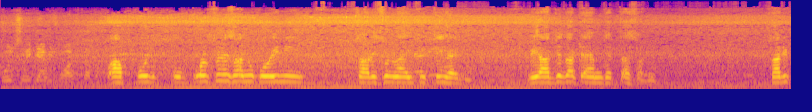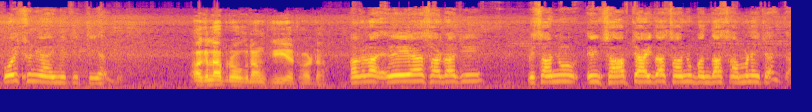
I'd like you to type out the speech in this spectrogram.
ਪੁਲਿਸ ਨੇ ਕਿਹਾ ਪੁਲਿਸ ਨੇ ਸਾਨੂੰ ਕੋਈ ਨਹੀਂ ਸਾਰੀ ਸੁਣਵਾਈ ਕੀਤੀ ਹੈਗੀ। ਵੀ ਅੱਜ ਦਾ ਟਾਈਮ ਦਿੱਤਾ ਸਾਨੂੰ। ਸਾਡੀ ਕੋਈ ਸੁਣਵਾਈ ਨਹੀਂ ਕੀਤੀ ਹੈਗੀ ਅਗਲਾ ਪ੍ਰੋਗਰਾਮ ਕੀ ਹੈ ਤੁਹਾਡਾ? ਅਗਲਾ ਇਹ ਆ ਸਾਡਾ ਜੀ ਵੀ ਸਾਨੂੰ ਇਨਸਾਫ ਚਾਹੀਦਾ ਸਾਨੂੰ ਬੰਦਾ ਸਾਹਮਣੇ ਚਾਹੀਦਾ।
